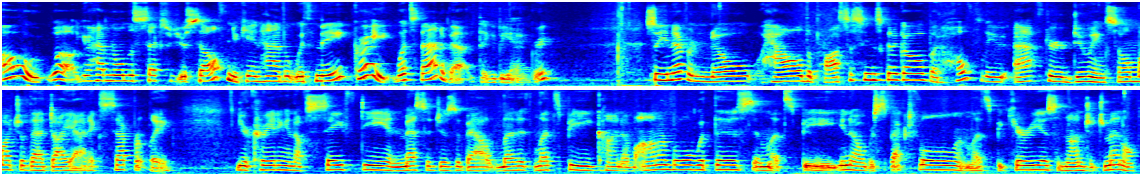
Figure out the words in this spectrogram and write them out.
oh well you're having all this sex with yourself and you can't have it with me? Great. What's that about? They could be angry. So you never know how the processing is going to go but hopefully after doing so much of that dyadic separately you're creating enough safety and messages about let it let's be kind of honorable with this and let's be you know respectful and let's be curious and non-judgmental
